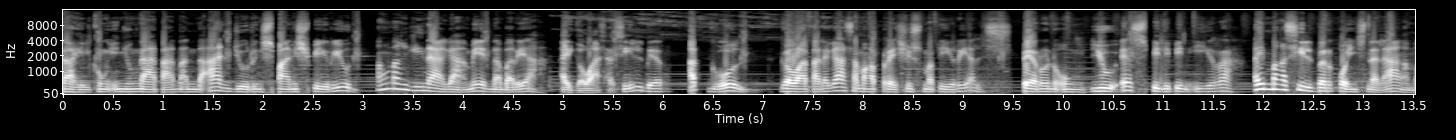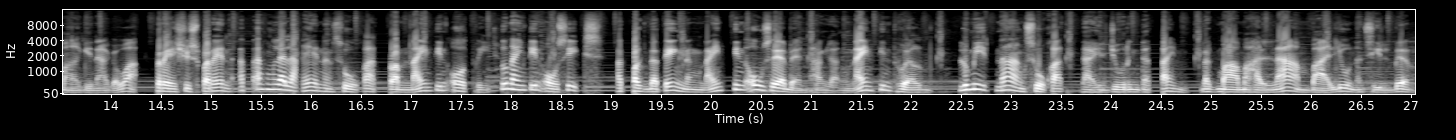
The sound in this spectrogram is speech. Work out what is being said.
Dahil kung inyong natatandaan during Spanish period, ang mga ginagamit na barya ay gawa sa silver at gold. Gawa talaga sa mga precious materials. Pero noong US-Philippine era, ay mga silver coins na lang ang mga ginagawa. Precious pa rin at ang lalaki ng sukat from 1903 to 1906. At pagdating ng 1907 hanggang 1912, lumiit na ang sukat dahil during that time, nagmamahal na ang value ng silver.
